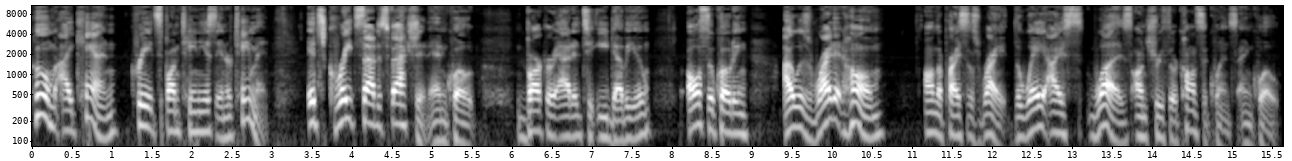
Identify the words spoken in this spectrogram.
whom I can create spontaneous entertainment. It's great satisfaction, end quote. Barker added to EW, also quoting, I was right at home on The Price is Right, the way I was on Truth or Consequence, end quote.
